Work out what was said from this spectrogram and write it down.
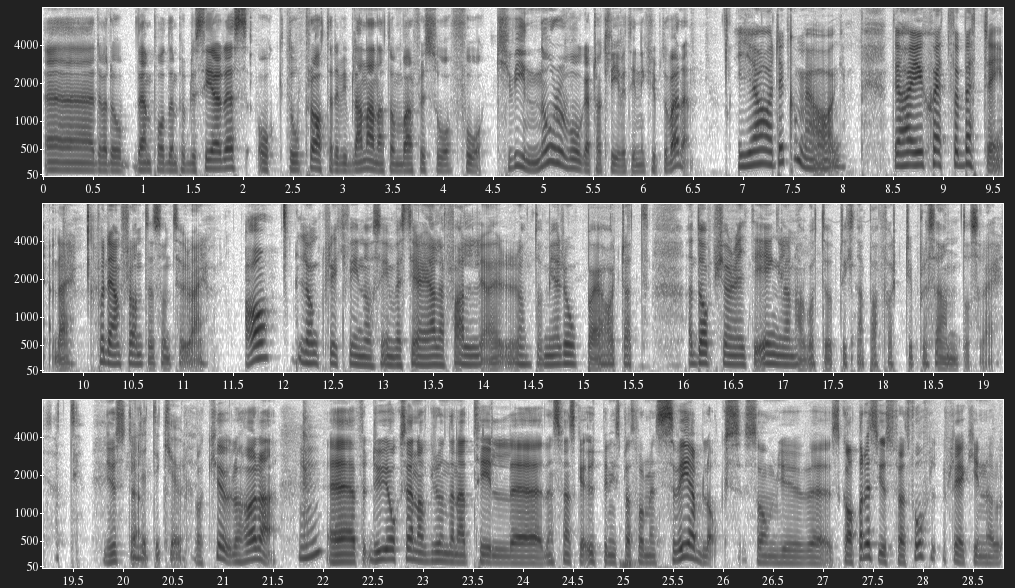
Eh, det var då den podden publicerades och då pratade vi bland annat om varför så få kvinnor vågar ta klivet in i kryptovärlden. Ja, det kommer jag ihåg. Det har ju skett förbättringar där, på den fronten som tur är. Ja. Långt fler kvinnor som investerar, i alla fall runt om i Europa. Jag har hört att adoption rate i England har gått upp till knappt 40 procent och sådär. Så Just det. det är lite kul. Vad kul att höra. Mm. Eh, du är också en av grundarna till eh, den svenska utbildningsplattformen Sveblox, som ju eh, skapades just för att få fler kvinnor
